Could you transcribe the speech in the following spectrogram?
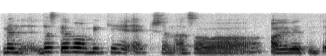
Men det ska vara mycket action. Alltså, ja, jag vet inte.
